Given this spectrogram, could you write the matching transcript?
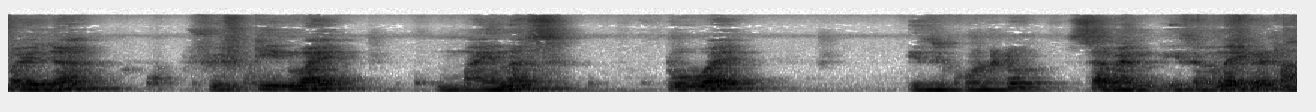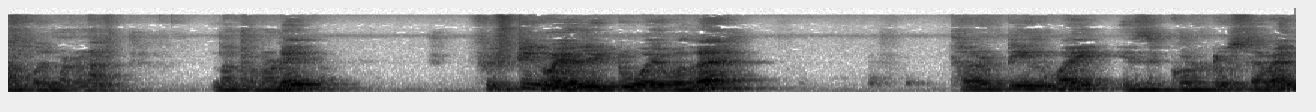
ಫೈವ್ ಜಾ fifteen y minus two y is equal to seven ಈ ಸೆವೆನ್ ಈ ಕಡೆ ಟ್ರಾನ್ಸ್ಪೋಸ್ ಮಾಡೋಣ. ನಂತರ ನೋಡಿ ಫಿಫ್ಟೀನ್ ವೈ ಅಲ್ಲಿ ಟೂ ವೈ ಹೋದ್ರೆ thirteen y is equal to seven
